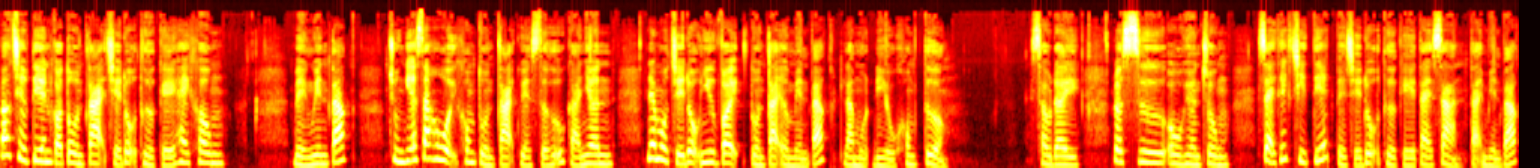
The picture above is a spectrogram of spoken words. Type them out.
Bắc Triều Tiên có tồn tại chế độ thừa kế hay không? Về nguyên tắc, chủ nghĩa xã hội không tồn tại quyền sở hữu cá nhân, nên một chế độ như vậy tồn tại ở miền Bắc là một điều không tưởng. Sau đây, luật sư Oh Hyun Trung giải thích chi tiết về chế độ thừa kế tài sản tại miền Bắc.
